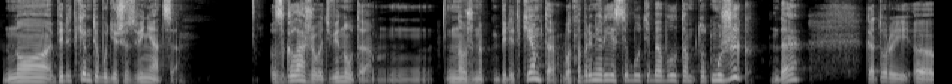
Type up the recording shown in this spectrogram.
но перед кем ты будешь извиняться? Сглаживать вину-то нужно перед кем-то. Вот, например, если бы у тебя был там тот мужик, да, который э,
